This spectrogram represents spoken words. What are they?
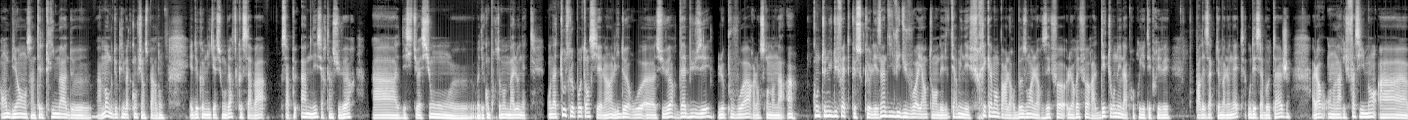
ambiance, un tel climat de, un manque de climat de confiance, pardon, et de communication ouverte que ça va, ça peut amener certains suiveurs à des situations euh, ou à des comportements malhonnêtes. On a tous le potentiel, hein, leader ou euh, suiveur, d'abuser le pouvoir lorsqu'on en a un. Compte tenu du fait que ce que les individus voient et entendent est déterminé fréquemment par leurs besoins, leurs efforts, leur effort à détourner la propriété privée par des actes malhonnêtes ou des sabotages, alors on en arrive facilement à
